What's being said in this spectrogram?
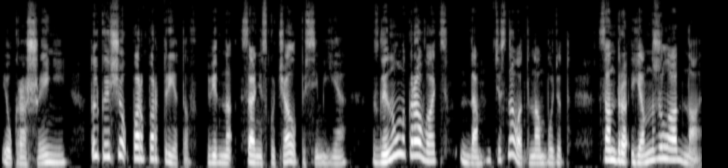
и украшений. Только еще пара портретов. Видно, Саня скучала по семье. Взглянул на кровать. Да, тесновато нам будет. Сандра явно жила одна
